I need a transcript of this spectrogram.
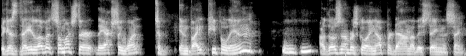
because they love it so much they're they actually want to invite people in. Mm-hmm. Are those numbers going up or down? Are they staying the same?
